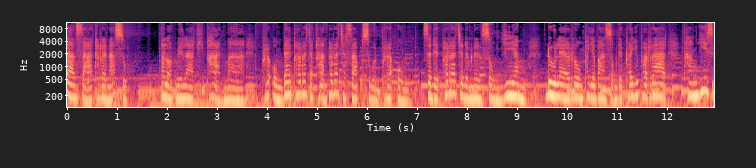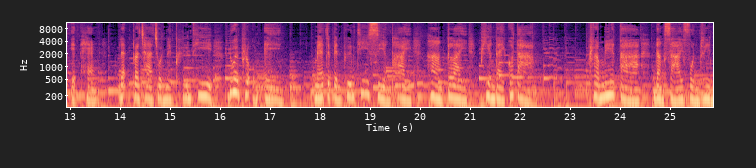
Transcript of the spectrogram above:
การสาธารณสุข ตลอดเวลาที่ผ่านมา พระองค์ได้พระราชทานพระราชทรัพย์ส่วนพระองค์ เสด็จพระราชดำเนินทรงเยี่ยม ดูแลโรงพยาบาลสมเด็จพระยุพราชทั้ง 21 แห่ง และประชาชนในพื้นที่ด้วยพระองค์เอง แม้จะเป็นพื้นที่เสี่ยงภัย ห่างไกลเพียงใดก็ตาม พระเมตตาดังสายฝนริน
